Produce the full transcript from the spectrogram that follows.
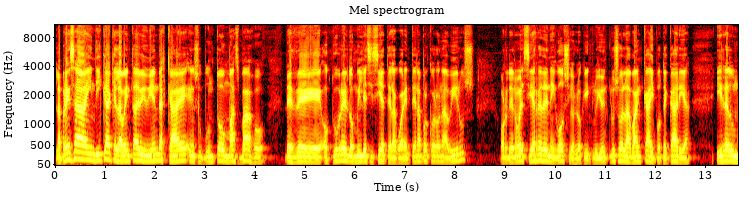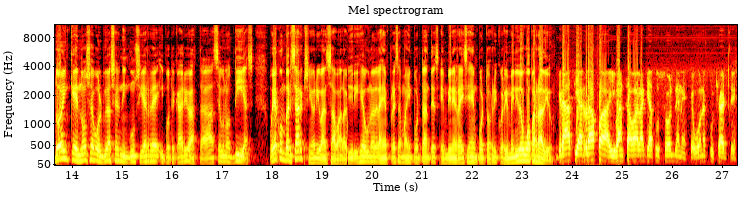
La prensa indica que la venta de viviendas cae en su punto más bajo desde octubre del 2017. La cuarentena por coronavirus ordenó el cierre de negocios, lo que incluyó incluso la banca hipotecaria y redundó en que no se volvió a hacer ningún cierre hipotecario hasta hace unos días. Voy a conversar con el señor Iván Zavala, dirige una de las empresas más importantes en bienes raíces en Puerto Rico. Bienvenido a Guapa Radio. Gracias, Rafa. Iván Zavala, aquí a tus órdenes. Qué bueno escucharte.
